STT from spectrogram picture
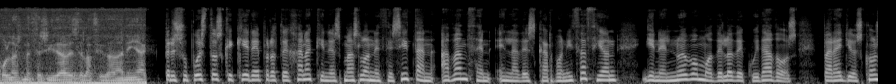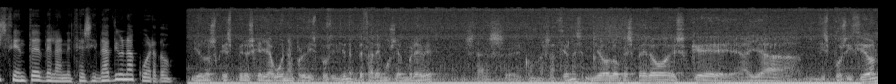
con las necesidades de la ciudadanía. Presupuestos que quiere protejan a quienes más lo necesitan, avancen en la descarbonización y en el nuevo modelo de cuidados. Para ello es consciente de la necesidad de un acuerdo. Yo lo que espero es que haya buena predisposición. Empezaremos en breve esas eh, conversaciones. Yo lo que espero es que haya disposición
